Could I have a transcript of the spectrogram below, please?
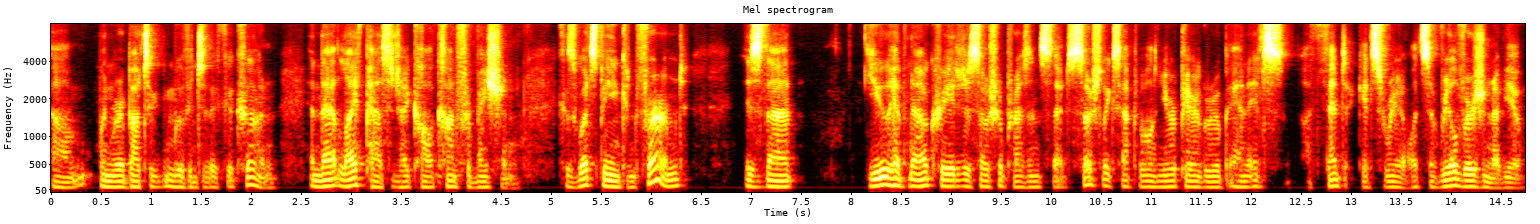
um, when we're about to move into the cocoon. And that life passage I call confirmation, because what's being confirmed is that you have now created a social presence that's socially acceptable in your peer group and it's authentic, it's real, it's a real version of you.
